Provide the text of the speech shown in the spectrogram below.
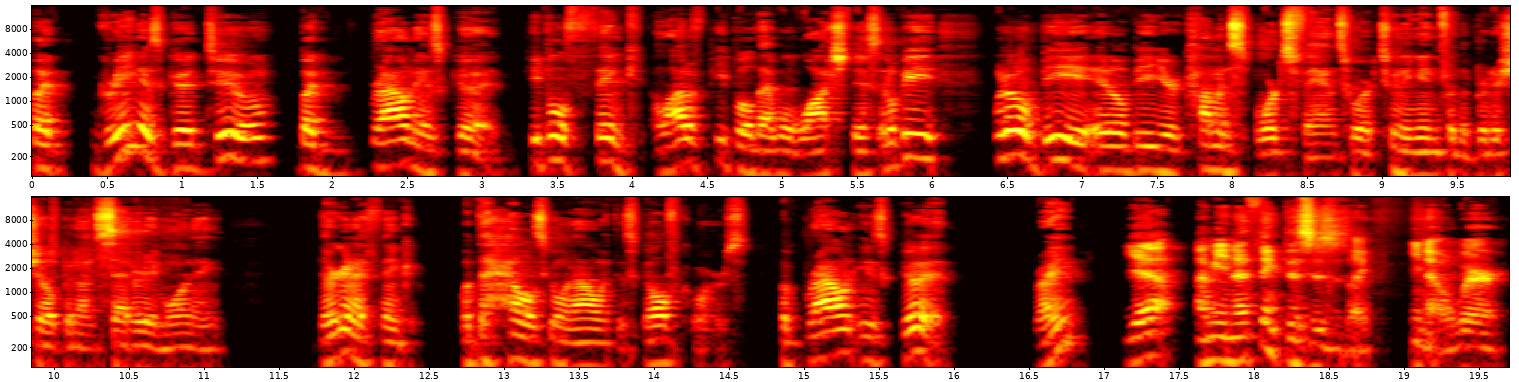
But Green is good too, but Brown is good. People think, a lot of people that will watch this, it'll be what it'll be, it'll be your common sports fans who are tuning in for the British Open on Saturday morning. They're going to think, what the hell is going on with this golf course? But Brown is good, right? Yeah, I mean, I think this is like you know where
